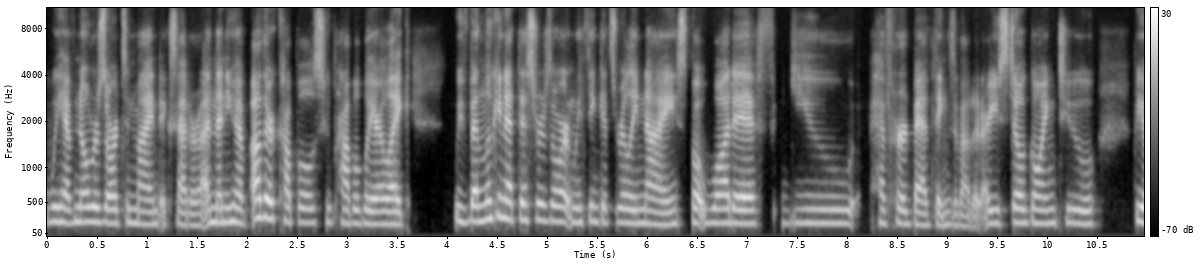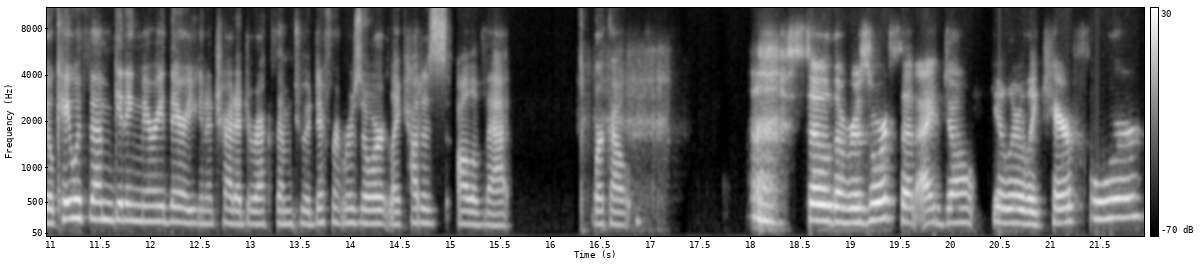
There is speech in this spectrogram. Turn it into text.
we have no resorts in mind, etc. And then you have other couples who probably are like, we've been looking at this resort and we think it's really nice, but what if you have heard bad things about it? Are you still going to be okay with them getting married there? Are you going to try to direct them to a different resort? Like, how does all of that work out? So, the resorts that I don't particularly care for,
